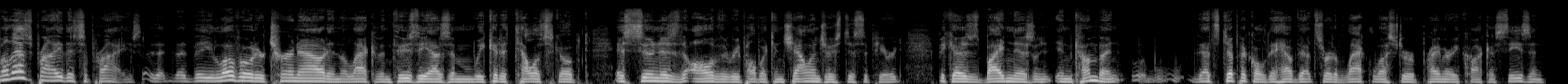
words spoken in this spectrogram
Well, that's probably the surprise. Uh, the, the, low voter turnout and the lack of enthusiasm we could have telescoped as soon as all of the Republican challengers disappeared because Biden is an incumbent. That's typical to have that sort of lackluster primary caucus season.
